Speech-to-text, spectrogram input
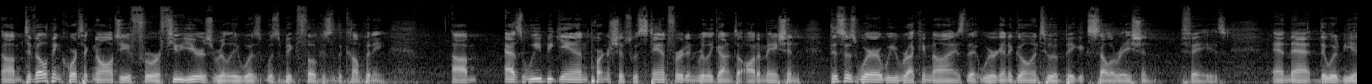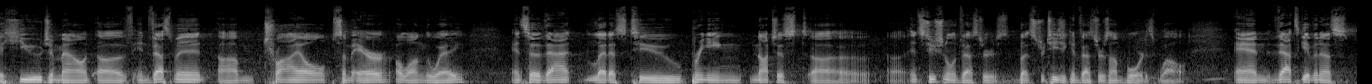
um, developing core technology for a few years really was was a big focus of the company. Um, as we began partnerships with Stanford and really got into automation, this is where we recognized that we were going to go into a big acceleration phase, and that there would be a huge amount of investment, um, trial, some error along the way. And so that led us to bringing not just uh, uh, institutional investors, but strategic investors on board as well. And that's given us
